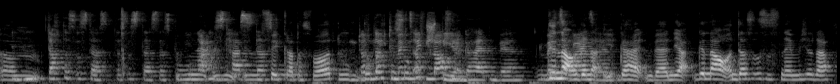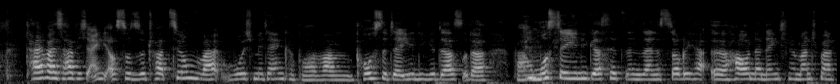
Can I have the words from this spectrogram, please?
ähm, mhm. Doch, das ist das. Das ist das, dass du wie, Angst wie, hast, dass du, das Wort. Du, doch, du, möchtest dem Laufenden gehalten werden. Genau, genau gehalten werden, ja, genau. Und das ist es nämlich. Oder teilweise habe ich eigentlich auch so Situationen, wo ich mir denke, boah, warum postet derjenige das? Oder warum muss derjenige das jetzt in seine Story äh, hauen? Dann denke ich mir manchmal,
